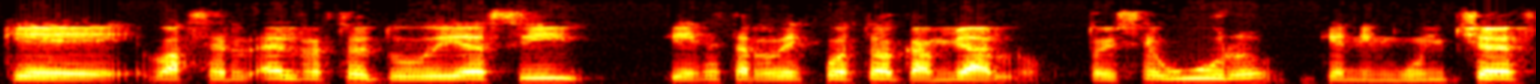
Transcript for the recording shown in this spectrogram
que va a ser el resto de tu vida así, tienes que estar dispuesto a cambiarlo. Estoy seguro que ningún chef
